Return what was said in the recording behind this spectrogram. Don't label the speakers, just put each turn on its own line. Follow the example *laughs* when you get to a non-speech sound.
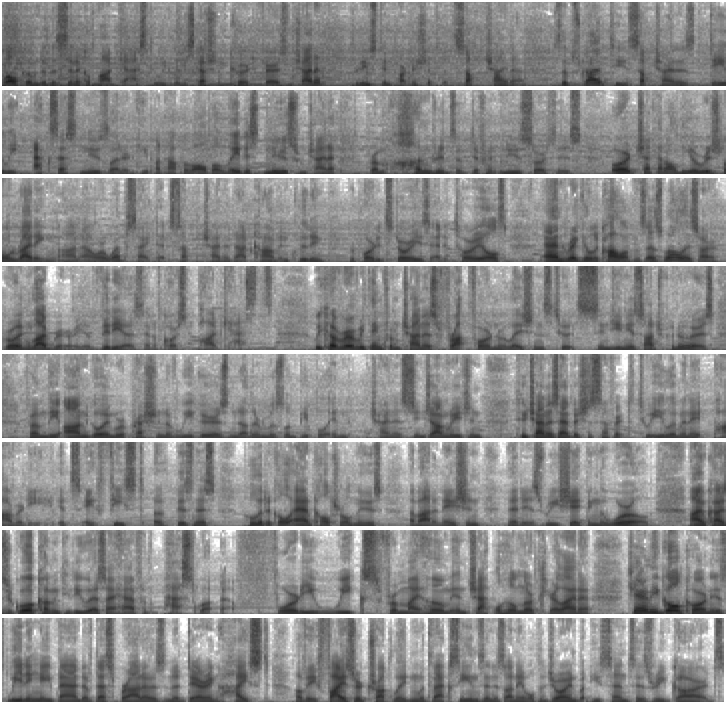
Welcome to the Sinica Podcast, a weekly discussion of current affairs in China, produced in partnership with SupChina. Subscribe to SupChina's daily access newsletter to keep on top of all the latest news from China from hundreds of different news sources, or check out all the original writing on our website at supchina.com, including reported stories, editorials, and regular columns, as well as our growing library of videos and, of course, podcasts. We cover everything from China's fraught foreign relations to its ingenious entrepreneurs, from the ongoing repression of Uyghurs and other Muslim people in China's Xinjiang region to China's ambitious effort to eliminate poverty. It's a feast of business, political, and cultural news about a nation that is reshaping the world. I'm Kaiser Kuo, coming to you as I have for the past, what now, 40 weeks from my home in Chapel Hill, North Carolina. Jeremy Goldkorn is leading a band of desperados in a daring heist of a Pfizer truck laden with vaccines and is unable to join, but he sends his regards.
